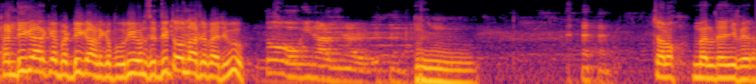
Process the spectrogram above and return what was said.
ਠੰਡੀ ਕਰਕੇ ਵੱਢੀ ਕਣਕ ਪੂਰੀ ਹੁਣ ਸਿੱਧੀ ਢੋਲਾ 'ਚ ਪੈ ਜੂ। ਤੋ ਹੋ ਗਈ ਨਾਲ ਦੀ ਨਾਲ ਹੂੰ। ਚਲੋ ਮਿਲਦੇ ਆ ਜੀ ਫਿਰ।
